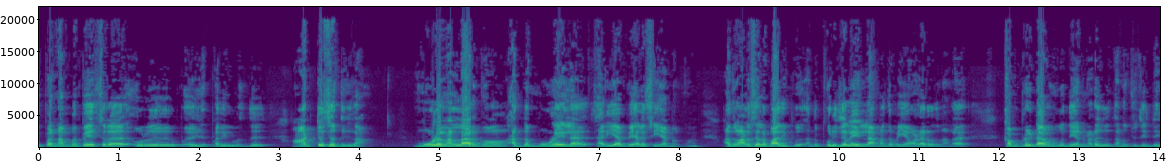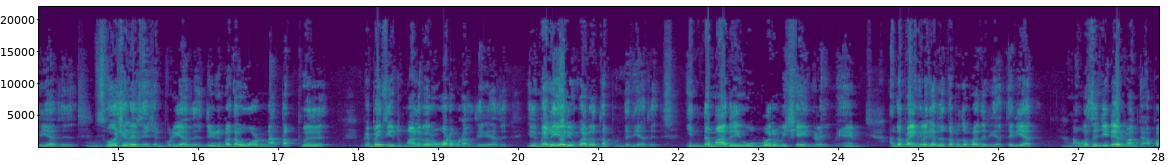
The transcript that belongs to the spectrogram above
இப்போ நம்ம பேசுகிற ஒரு பதிவு வந்து ஆட்டிசத்துக்கு தான். மூளை நல்லா இருக்கும். அந்த மூளையில் சரியாக வேலை செய்யாமல் இருக்கும். அதனால சில பாதிப்பு. அந்த புரிதலே இல்லாமல் அந்த பையன் வளர்றதுனால கம்ப்ளீட்டாக அவனுக்கு வந்து என்ன நடக்குது? தன்னை சுற்றியும் தெரியாது. சோஷியலைசேஷன் புரியாது. திடீர்னு பார்த்தா ஓடினா தப்பு. இப்போ பேசிக்கிட்டு இருக்கும் நாலு பேரும் ஓடக்கூடாது தெரியாது. இது மேலே ஏறி உட்கார்றது தப்புன்னு தெரியாது. இந்த மாதிரி ஒவ்வொரு விஷயங்களையுமே அந்த பையங்களுக்கு அது தப்பு தப்பாக தெரியாது. தெரியாது அவங்க செஞ்சுட்டே இருப்பாங்க. அப்போ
